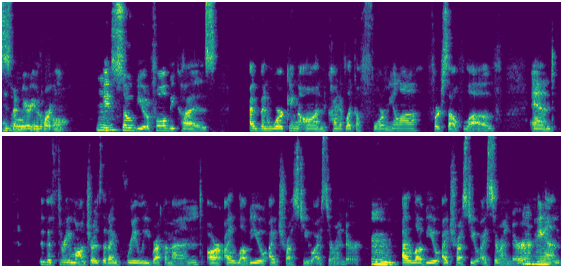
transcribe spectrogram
has been very beautiful. important. Mm-hmm. It's so beautiful because I've been working on kind of like a formula for self love. And the three mantras that I really recommend are I love you, I trust you, I surrender. Mm, I love you, I trust you, I surrender. Mhm. And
